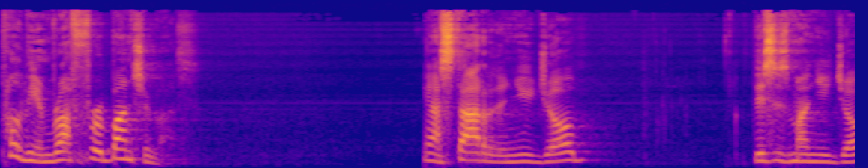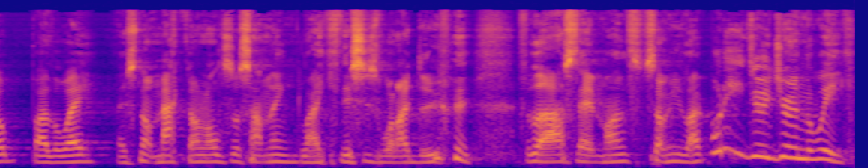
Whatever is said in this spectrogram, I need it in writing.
Probably been rough for a bunch of us. You know, I started a new job. This is my new job, by the way. It's not McDonald's or something. Like, this is what I do for the last eight months. Some of you are like, what do you do during the week?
